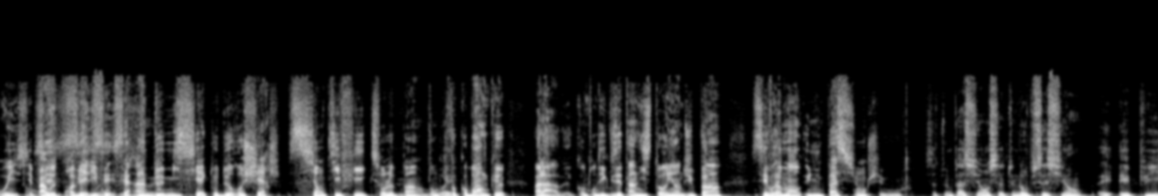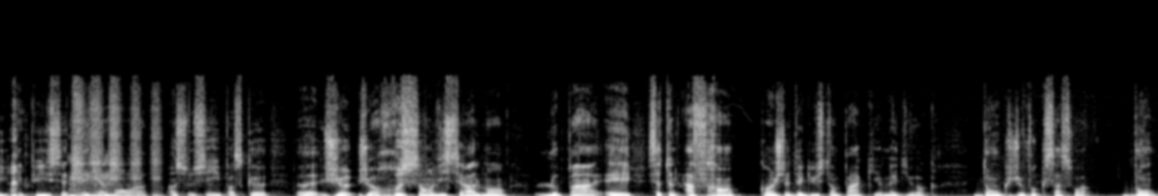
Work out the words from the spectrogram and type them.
Oui, c'est pas votre premier livre. C'est un demi-siècle de recherche scientifique sur le pain. Donc Ouais. il faut comprendre que, voilà, quand on dit que vous êtes un historien du pain, c'est vraiment une passion chez vous. C'est une passion, c'est une obsession, et, et puis, et puis c'est également un, un souci parce que euh, je, je ressens viscéralement le pain et c'est un affront quand je déguste un pain qui est médiocre. Donc je veux que ça soit bon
